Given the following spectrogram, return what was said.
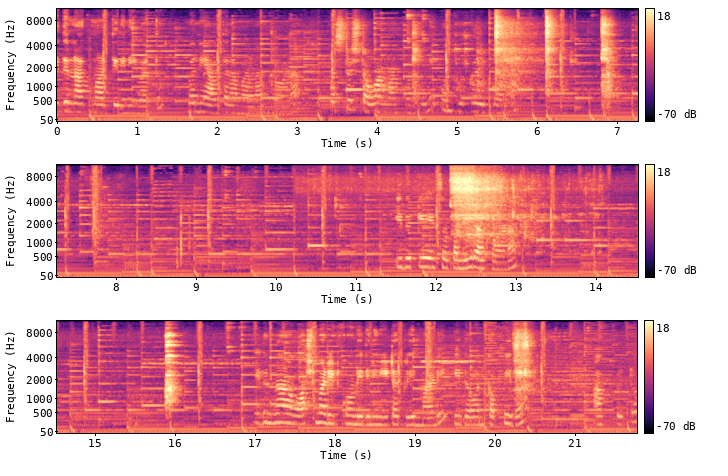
ಇದನ್ನ ಹಾಕಿ ಮಾಡ್ತಿದ್ದೀನಿ ಇವತ್ತು. ಬನ್ನಿ, ಯಾವ ಥರ ಮಾಡೋಣ ನೋಡೋಣ. ಫಸ್ಟ್ ಸ್ಟವ್ ಆನ್ ಮಾಡ್ಕೊತೀನಿ ಒಂದು ಕುಕ್ಕರ್ ಇಟ್ಕೊಂಡು ಇದಕ್ಕೆ ಸ್ವಲ್ಪ ನೀರು ಹಾಕೋಣ. ಇದನ್ನ ವಾಶ್ ಮಾಡಿ ಇಟ್ಕೊಂಡಿದ್ದೀನಿ ನೀಟಾಗಿ ಕ್ಲೀನ್ ಮಾಡಿ. ಇದು ಒಂದು ಕಪ್ ಇದೆ. ಹಾಕ್ಬಿಟ್ಟು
